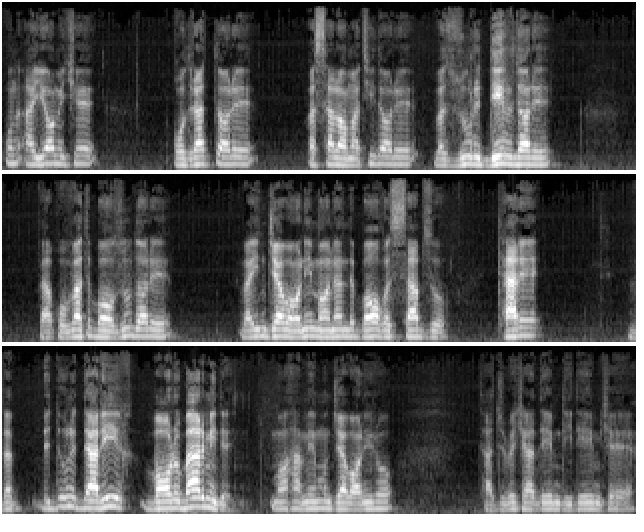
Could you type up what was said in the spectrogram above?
اون ایامی که قدرت داره و سلامتی داره و زور دل داره و قوت بازو داره و این جوانی مانند باغ سبز و تره و بدون دریغ بار و بر میده. ما همهمون جوانی رو تجربه کردیم دیدیم که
